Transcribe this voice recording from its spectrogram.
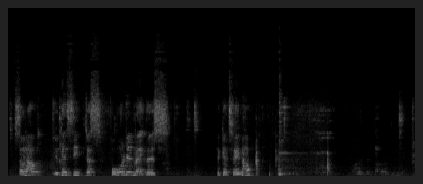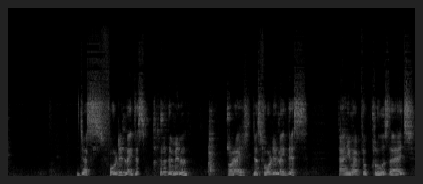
So now you can see just fold it like this. You can see now. Just fold it like this in the middle. Alright just fold it like this. And you have to close the edge.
